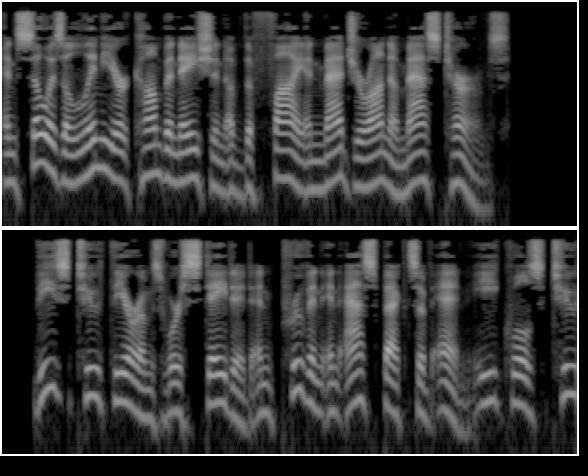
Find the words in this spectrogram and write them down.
and so is a linear combination of the phi and Majorana mass terms. These two theorems were stated and proven in aspects of n equals 2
